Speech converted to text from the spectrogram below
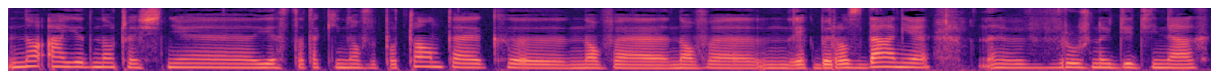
no a jednocześnie jest to taki nowy początek, y, nowe, nowe jakby rozdanie y, w różnych dziedzinach.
